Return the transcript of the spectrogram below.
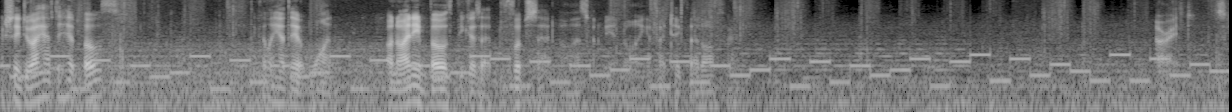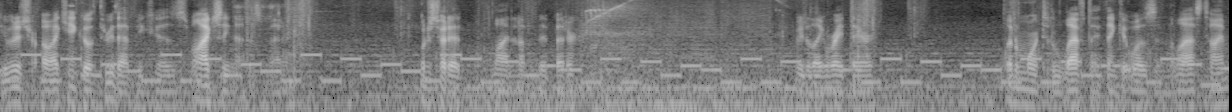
Actually, do I have to hit both? I think I only have to hit one. Oh no, I need both because that flips that. Oh, that's gonna if I take that off there. Alright, let's give it a try. Oh, I can't go through that because... Well, actually, that doesn't matter. We'll just try to line it up a bit better. Maybe like right there. A little more to the left, I think it was in the last time.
